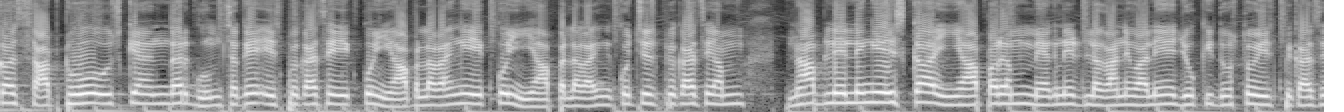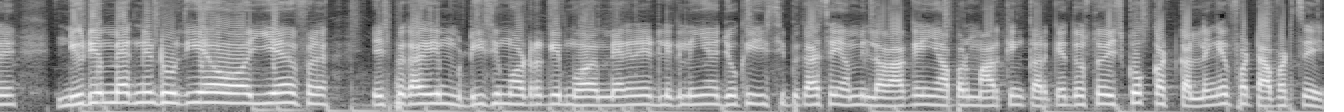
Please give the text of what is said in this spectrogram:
का साफ्ट हो, उसके अंदर घूम सके। इस प्रकार से एक को यहाँ पर लगाएँगे, एक को यहाँ पर लगाएँगे। कुछ इस प्रकार से हम नाप ले लेंगे। इसका यहाँ पर हम मैग्नेट लगाने वाले हैं, जो कि दोस्तों इस प्रकार से न्यूडियम मैग्नेट होती है और ये इस प्रकार की डीसी मोटर की मैग्नेट लिख ली है, जो कि इसी प्रकार से हम लगा के यहाँ पर मार्किंग करके दोस्तों इसको कट कर लेंगे फटाफट से।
